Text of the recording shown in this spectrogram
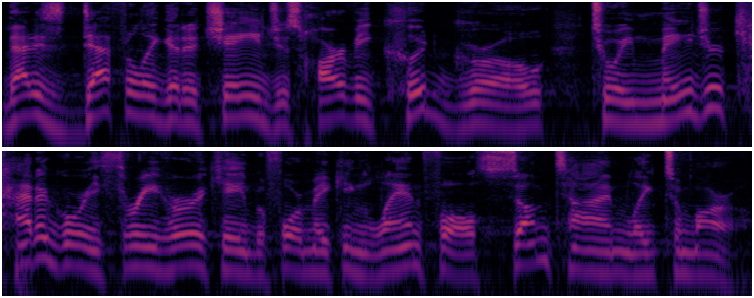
that is definitely going to change as Harvey could grow to a major Category 3 hurricane before making landfall sometime late tomorrow.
